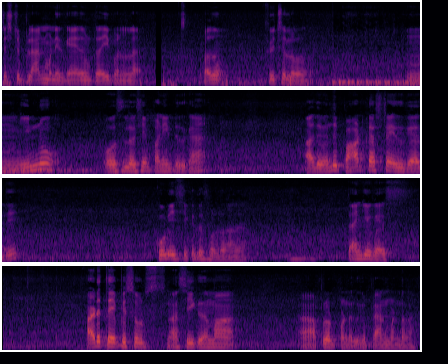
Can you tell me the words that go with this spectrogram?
ஜஸ்ட்டு பிளான் பண்ணியிருக்கேன் எதுவும் ட்ரை பண்ணல. வரும். ஃப்யூச்சரில் வரும். இன்னும் ஒரு சில விஷயம் பண்ணிகிட்டு இருக்கேன். அது வந்து பாட்காஸ்ட்டாக இருக்காது. கூடிய சீக்கிரத்தில் சொல்கிறேன் அதை. தேங்க்யூ கைஸ் அடுத்த எபிசோட்ஸ் நான் சீக்கிரமாக அப்லோட் பண்ணுறதுக்கு பிளான் பண்ணுறேன்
